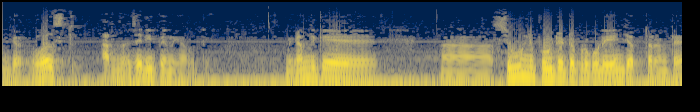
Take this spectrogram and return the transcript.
ఇంకా వర్స్ట్ అర్థం జరిగిపోయింది కాబట్టి. మీకు అందుకే శివుణ్ణి పొగిటేటప్పుడు కూడా ఏం చెప్తారంటే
